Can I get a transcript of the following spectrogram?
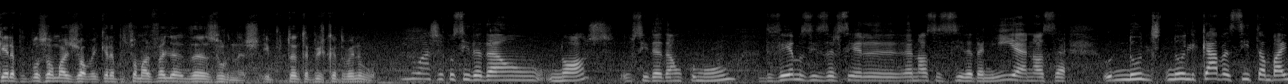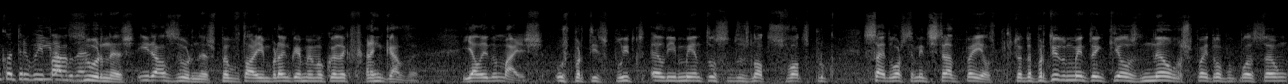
quer a população mais jovem, quer a população mais velha das urnas. E, portanto, é por isso que eu também não vou. Não acha que o cidadão, nós, o cidadão comum, devemos exercer eh, a nossa cidadania, a nossa... Não, não lhe cabe a si também contribuir ir para a mudança? Urnas, ir às urnas para votar em branco é a mesma coisa que ficar em casa. E, além do mais, os partidos políticos alimentam-se dos nossos votos porque sai do orçamento destinado para eles. Portanto, a partir do momento em que eles não respeitam a população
